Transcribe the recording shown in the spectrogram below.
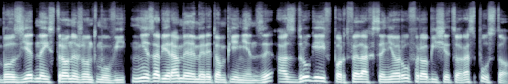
Bo z jednej strony rząd mówi, nie zabieramy emerytom pieniędzy, a z drugiej w portfelach seniorów robi się coraz pusto.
